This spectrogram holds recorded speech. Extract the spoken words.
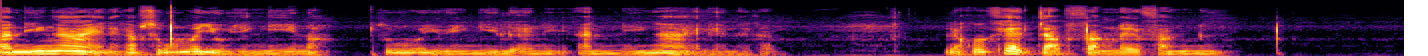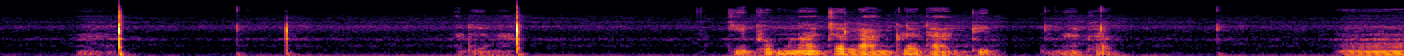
อันนี้ง่ายนะครับ สมมติว่าอยู่อย่างนี้เนาะสมมติว่าอยู่อย่างนี้เลยนี่อันนี้ง่ายเลยนะครับ แล้วก็แค่จับฝั่งใดฝั่งหนึ่ง เดี๋ยวนะ ที่ผมน่าจะล้างกระดานผิดนะครับอ๋อ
